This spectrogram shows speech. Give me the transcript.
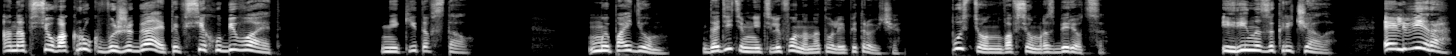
Она все вокруг выжигает и всех убивает!» Никита встал. «Мы пойдем. Дадите мне телефон Анатолия Петровича. Пусть он во всем разберется». Ирина закричала. «Эльвира!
